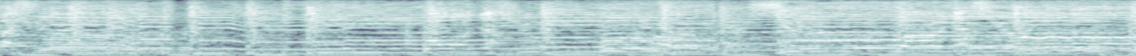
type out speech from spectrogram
חשוב. עוד הוא עוד ישוב,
